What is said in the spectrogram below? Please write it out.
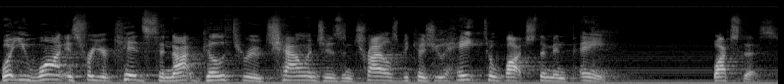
What you want is for your kids to not go through challenges and trials because you hate to watch them in pain. Watch this.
